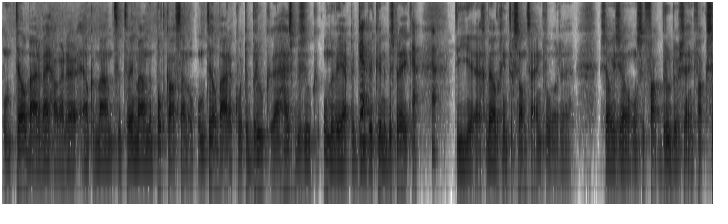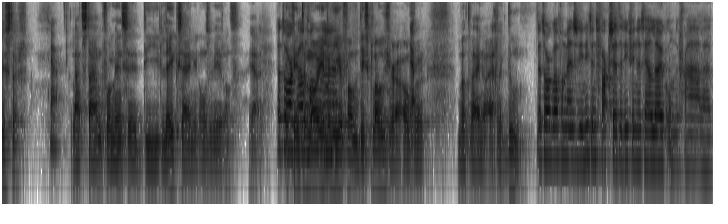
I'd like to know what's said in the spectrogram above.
ontelbare, wij hangen er elke maand, eh, twee maanden een podcast aan op. Ontelbare korte broek, eh, huisbezoek onderwerpen die Ja. we kunnen bespreken. Ja, ja. die eh, geweldig interessant zijn voor sowieso onze vakbroeders en vakzusters. ja. Laat staan voor mensen die leek zijn in onze wereld. Ja, Dat hoor ik ik vind wel het een mooie eh, manier van disclosure over wat wij nou eigenlijk doen. Dat hoor ik wel van mensen die niet in het vak zitten. Die vinden het heel leuk om de verhalen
